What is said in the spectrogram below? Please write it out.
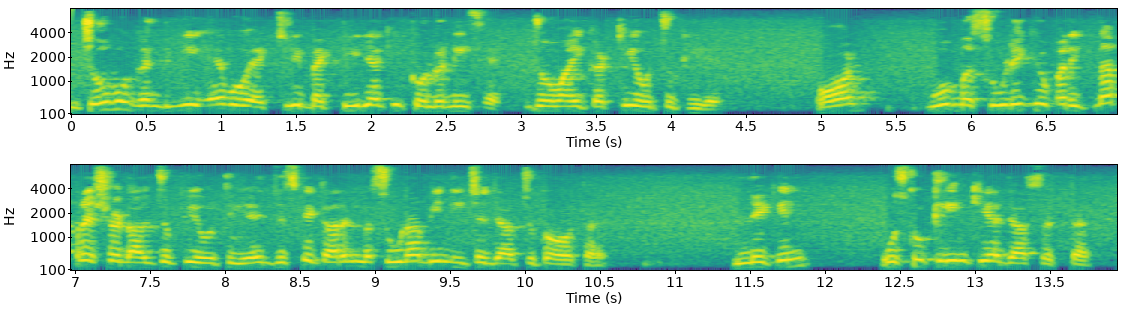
जो वो गंदगी है, वो एक्चुअली बैक्टीरिया की कॉलोनीज है, जो वहाँ इकट्ठी हो चुकी है। और वो मसूड़े के ऊपर इतना प्रेशर डाल चुकी होती है, जिसके कारण मसूड़ा भी नीचे जा चुका होता है। लेकिन उसको क्लीन किया जा सकता है।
